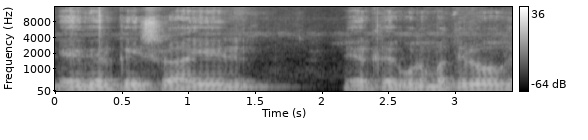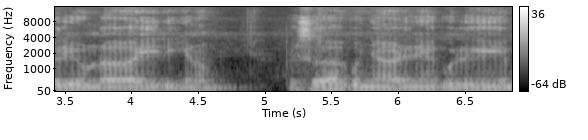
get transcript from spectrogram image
ലേവ്യർക്ക് ഇസ്രായേലിലേക്ക് കുടുംബത്തിൽ ഓഹരി ഉണ്ടായിരിക്കണം പിസഹ കുഞ്ഞാടിനെ കൊല്ലുകയും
